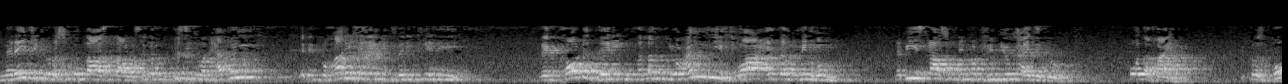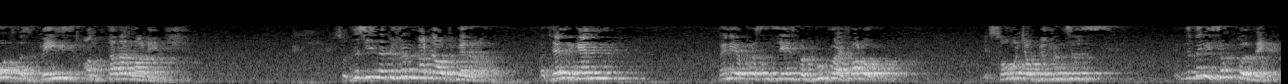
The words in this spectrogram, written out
narrated to Rasulullah this is what happened, and in Bukhari Sharif it's very clearly recorded therein, فَلَمْ يُعَنِّفْ وَاحِدًا مِنْهُمْ Nabi Islam did not rebuke either group. Both are fine. Because both was based on thorough knowledge. So this is a different matter altogether. But then again, many a person says, but who do I follow? There's so much of differences. It's a very simple thing.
